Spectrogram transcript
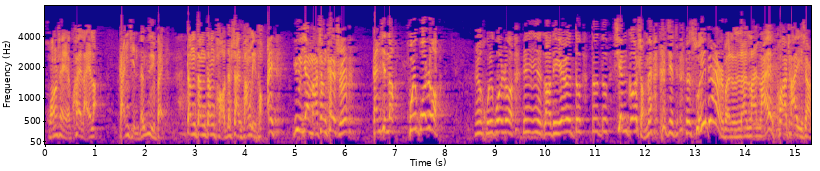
皇上也快来了，赶紧的预备，噔噔噔跑到膳房里头，哎，御宴马上开始，赶紧的回锅热，回锅热，嗯，老太爷都都都先搁什么呀？这这随便吧，来来来，咵嚓一下，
